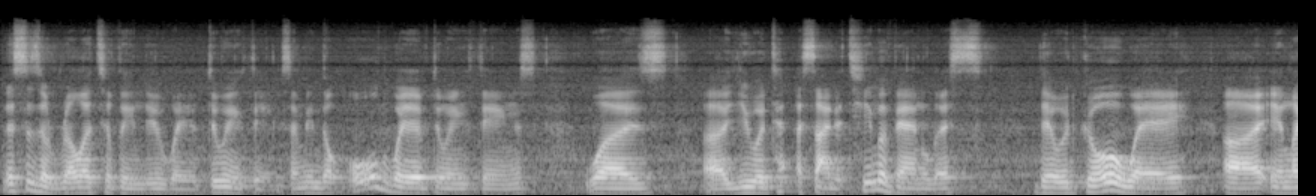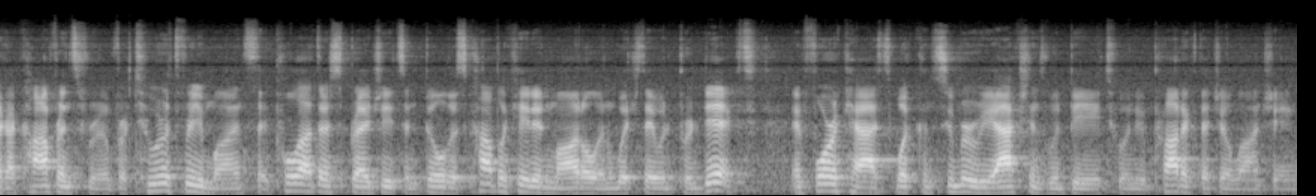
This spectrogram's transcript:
this is a relatively new way of doing things. I mean, the old way of doing things was uh, you would assign a team of analysts they would go away uh, in like a conference room for two or three months. They pull out their spreadsheets and build this complicated model in which they would predict and forecast what consumer reactions would be to a new product that you're launching.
